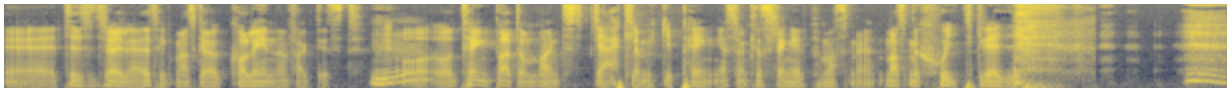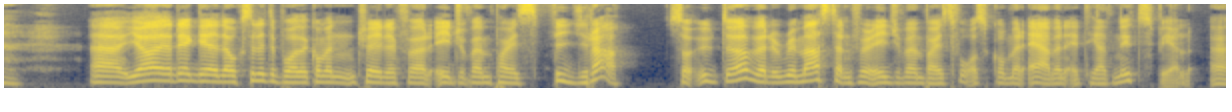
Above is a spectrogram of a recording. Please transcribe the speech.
eh, teaser-trailer. Jag tycker man ska kolla in den faktiskt. Och, och tänk på att de har inte så jäkla mycket pengar som kan slänga ut på massor med, massor med skitgrejer. Eh, jag reagerade också lite på att det kom en trailer för Age of Empires 4. Så utöver remastern för Age of Empires 2 så kommer även ett helt nytt spel. Eh,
